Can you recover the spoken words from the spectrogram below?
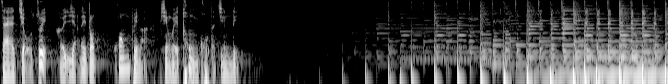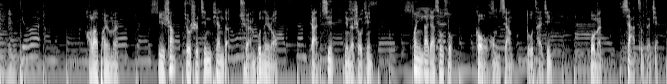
在酒醉和眼泪中荒废了品味痛苦的经历。好了，朋友们，以上就是今天的全部内容，感谢您的收听，欢迎大家搜索。苟洪祥读财经，我们下次再见。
